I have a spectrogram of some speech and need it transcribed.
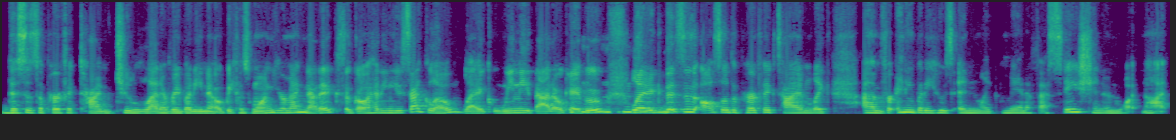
This is a perfect time to let everybody know because one, you're magnetic. So go ahead and use that glow. Like we need that. Okay, boo. like this is also the perfect time, like um, for anybody who's in like manifestation and whatnot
